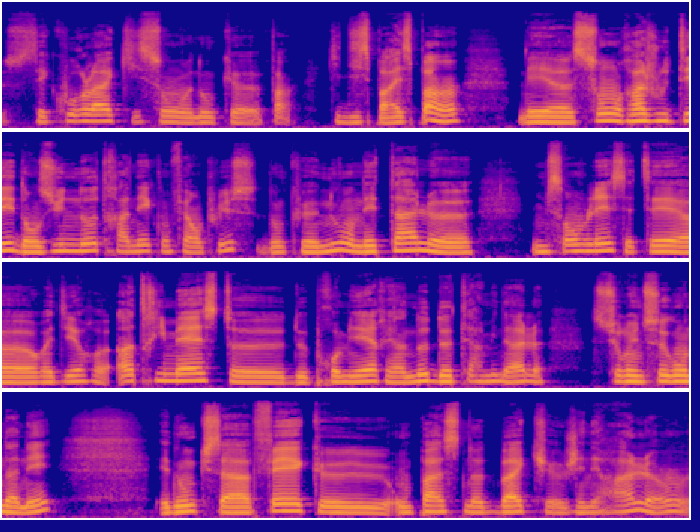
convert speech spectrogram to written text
ces cours-là qui sont donc, euh, qui disparaissent pas, hein, mais euh, sont rajoutés dans une autre année qu'on fait en plus. Donc euh, nous, on étale, il me semblait, c'était, on va dire, un trimestre de première et un autre de terminale sur une seconde année. Et donc ça fait que on passe notre bac général, hein,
